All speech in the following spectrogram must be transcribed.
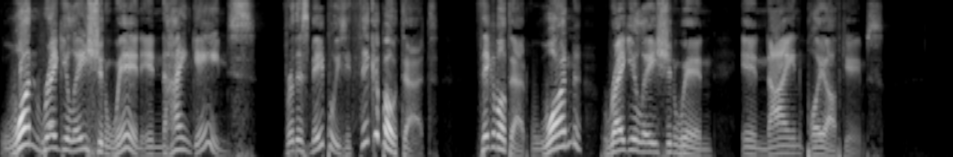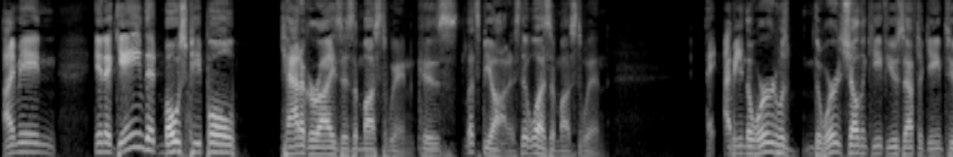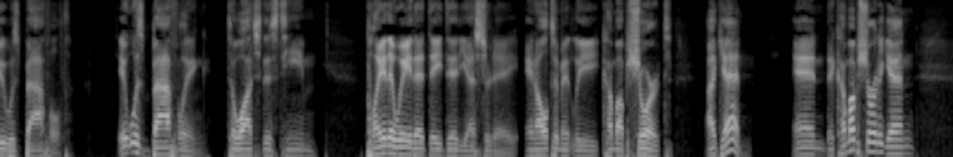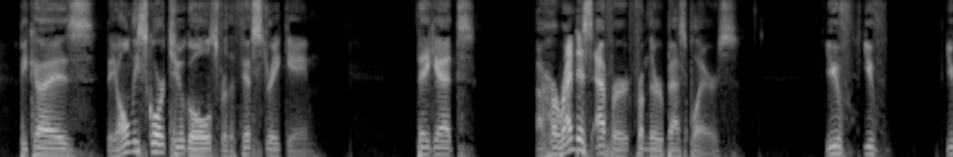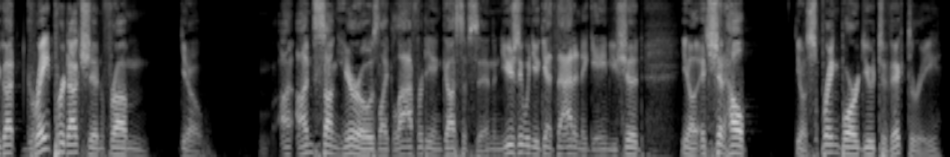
one regulation win in nine games for this Maple Leafs. Think about that. Think about that. One regulation win in nine playoff games. I mean, in a game that most people categorize as a must win, because let's be honest, it was a must win. I, I mean, the word was the word Sheldon Keefe used after game two was baffled. It was baffling to watch this team play the way that they did yesterday and ultimately come up short again. And they come up short again because they only score two goals for the fifth straight game. They get a horrendous effort from their best players. You've you've you got great production from you know unsung heroes like Lafferty and Gustafsson, and usually when you get that in a game, you should you know it should help you know springboard you to victory.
